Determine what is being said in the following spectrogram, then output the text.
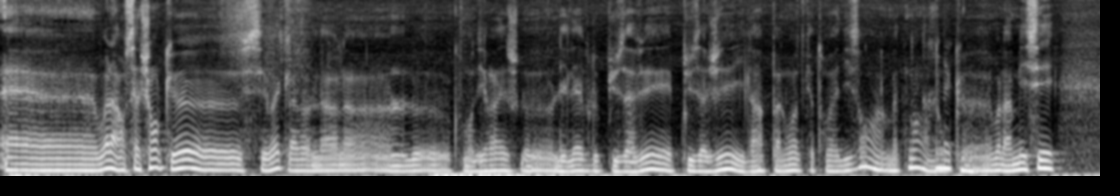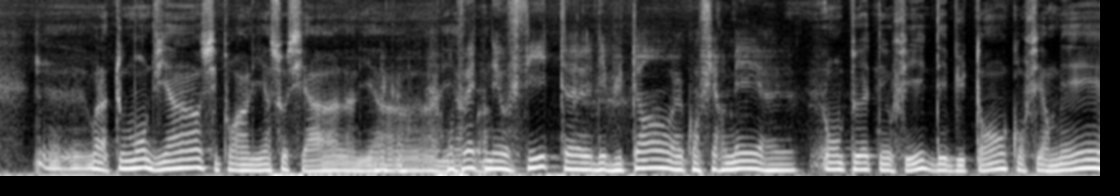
Euh, voilà, en sachant que euh, c'est vrai que la, la, la, le, comment dirais-je, l'élève le, le, plus âgé, plus âgé, il a pas loin de 90 ans hein, maintenant. Ah, donc euh, voilà, mais c'est euh, voilà, tout le monde vient, c'est pour un lien social, un lien. un lien, On peut être voilà. néophyte, euh, débutant, euh, confirmé. On peut être néophyte, débutant, confirmé,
